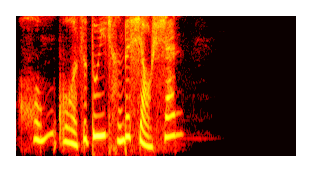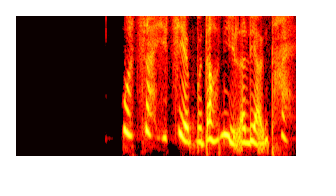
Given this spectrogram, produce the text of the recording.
红果子堆成的小山。我再也见不到你了，梁太。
